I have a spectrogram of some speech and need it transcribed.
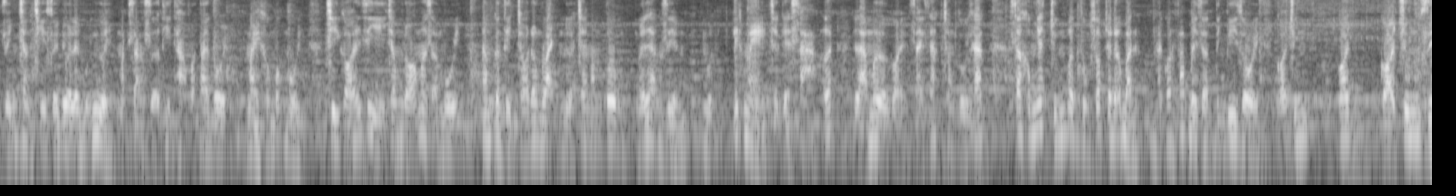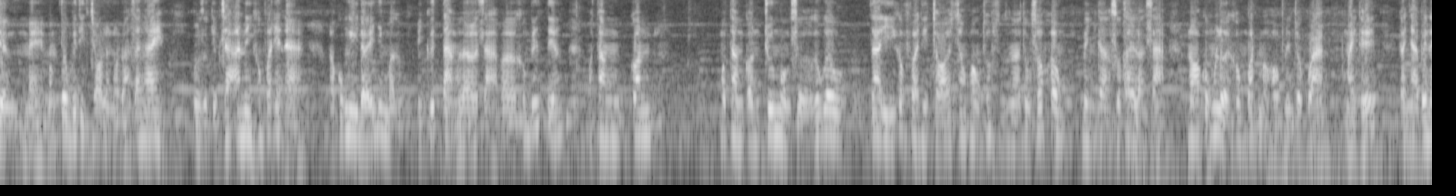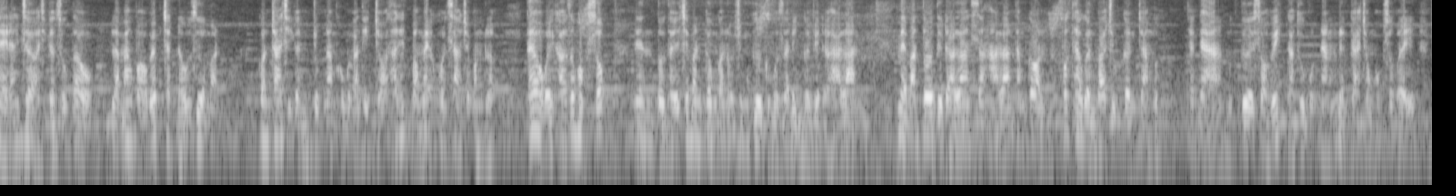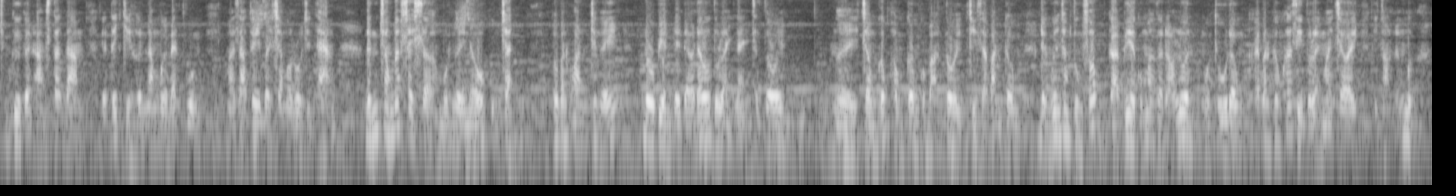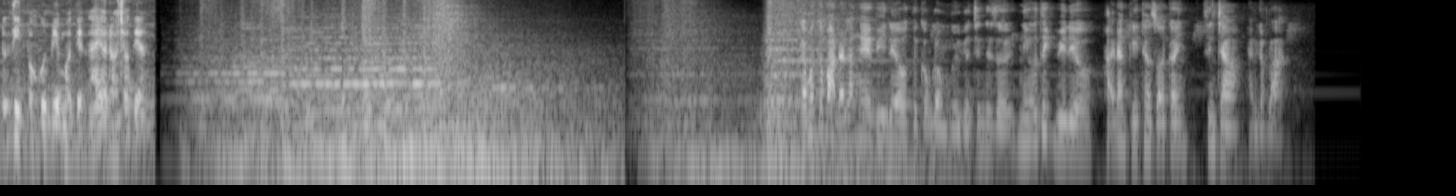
dính chẳng chỉ rồi đưa lên mũi người mặt dạng sữa thì thả vào tai tôi. Mày không bốc mùi. Chị gói gì trong đó mà dạ mùi. Năm cân thịt chó đông lạnh nửa chai mắm tôm mấy lạng giềng một lít mẻ chưa kể xả ớt lá mơ gọi giải rác trong túi khác. Sao không nhét chúng vào thùng xốp cho đỡ bẩn? Hải quan pháp bây giờ tinh vi rồi. Có chúng Gói, gói chung giềng mẻ mắm tôm với thịt chó là nó đoán ra ngay. Vừa rồi kiểm tra an ninh không phát hiện à? Nó cũng nghi đấy nhưng mà mình cứ tảng lờ giả vờ không biết tiếng. Một thằng con Một thằng còn trương mồm sửa gâu gâu ra ý có phải thịt chó trong phòng thuốc ờ, thùng xốp không? Mình càng xô tay loạn xạ, nó cũng lười không bắt mở hộp lên cho qua may thế, cả nhà bên này đang chờ chỉ cần xuống tàu là mang vào bếp chặt nấu dưa mặn. Con trai chỉ gần chục năm không được ăn thịt chó tha thiết bảo mẹ khuôn sang cho bằng được. Cái hộp ấy khá giống hộp xốp, nên tôi thấy trên ban công căn hộ chung cư của một gia đình người việt ở hà lan. Mẹ bạn tôi từ đà lan sang hà lan thăm con vác theo gần ba chục cân chả mực chả cá, mực tươi, sò huyết, cá thu bột nắng đựng cả trong hộp xốp ấy. Chung cư gần Amsterdam, diện tích chỉ hơn 50 mét vuông mà giá thuê 700 euro trên tháng. Đứng trong bếp xoay sở, một người nấu cũng chật. Tôi băn khoăn chừng ấy, đồ biển để đỡ đâu tủ lạnh lạnh chật rồi. Người chồng gốc Hồng Kông của bạn tôi chỉ ra ban công để nguyên trong thùng xốp cả bia cũng mang ra đó luôn mùa thu đông cái ban công khác gì tủ lạnh ngoài trời thì chọn nướng mực nướng thịt và khui bia mở tiệc ngay ở đó cho tiện các bạn đã lắng nghe video từ cộng đồng người Việt trên thế giới. Nếu thích video, hãy đăng ký theo dõi kênh. Xin chào, hẹn gặp lại.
